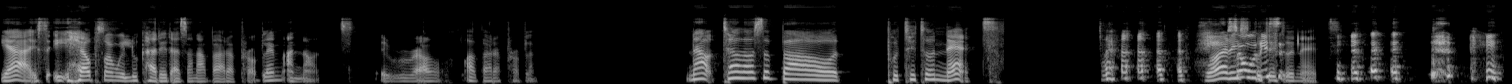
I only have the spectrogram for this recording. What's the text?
yeah it helps when we look at it as an alberta problem and not a rural alberta problem now, tell us about Potato Net. what is so Potato Net?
